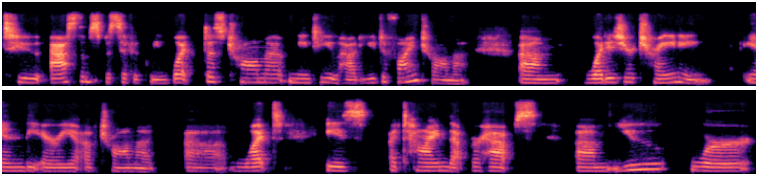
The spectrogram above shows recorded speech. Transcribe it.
to ask them specifically what does trauma mean to you? How do you define trauma? Um, what is your training in the area of trauma? Uh, what is a time that perhaps um, you were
